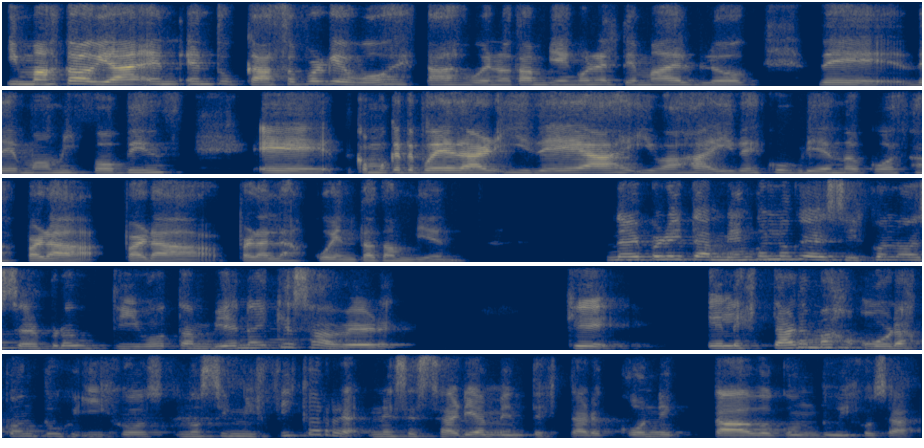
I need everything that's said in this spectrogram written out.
Y más todavía en, en, tu caso, porque vos estás, bueno, también con el tema del blog de, de Mommy Poppins, eh, como que te puede dar ideas y vas ahí descubriendo cosas para, para, para las cuentas también. No, pero y también con lo que decís con lo de ser productivo, también hay que saber que el estar más horas con tus hijos no significa necesariamente estar conectado con tu hijo. O sea,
